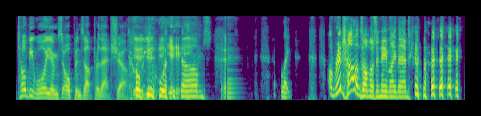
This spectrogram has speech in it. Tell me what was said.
Toby Williams opens up for that show. Toby Williams. like, oh, Ridge Holland's almost a name like that.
